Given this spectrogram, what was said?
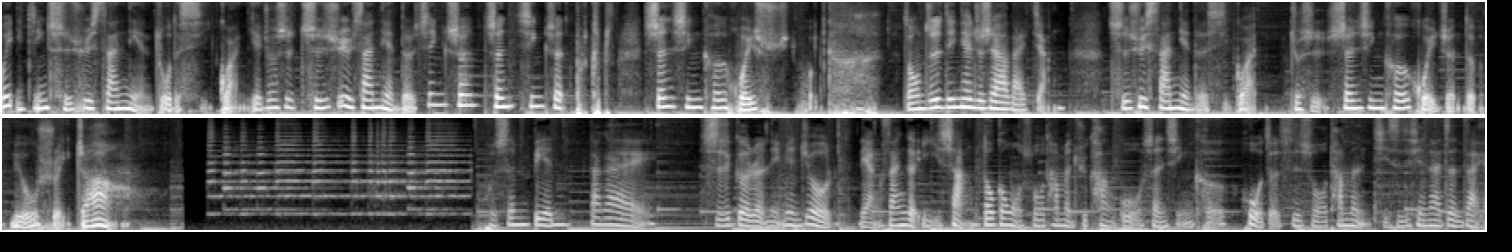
我已经持续三年做的习惯，也就是持续三年的新生身心身身心科回回。总之，今天就是要来讲持续三年的习惯。就是身心科会诊的流水账。我身边大概十个人里面，就有两三个以上都跟我说，他们去看过身心科，或者是说他们其实现在正在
